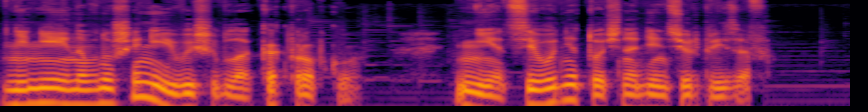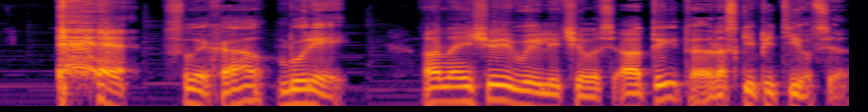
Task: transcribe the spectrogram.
Нинея на внушении вышибла, как пробку. Нет, сегодня точно день сюрпризов. Слыхал, Бурей? Она еще и вылечилась, а ты-то раскипятился.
